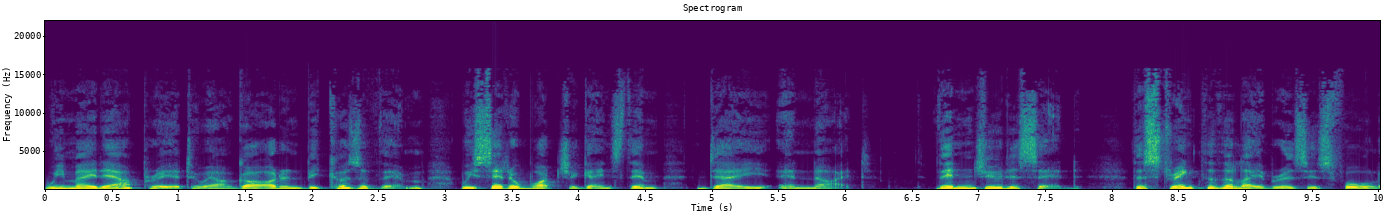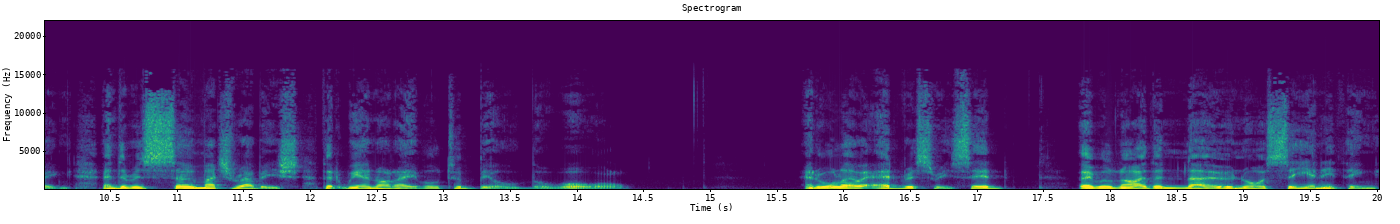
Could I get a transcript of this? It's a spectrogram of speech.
we made our prayer to our God, and because of them we set a watch against them day and night. Then Judah said, The strength of the labourers is falling, and there is so much rubbish that we are not able to build the wall. And all our adversaries said, They will neither know nor see anything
